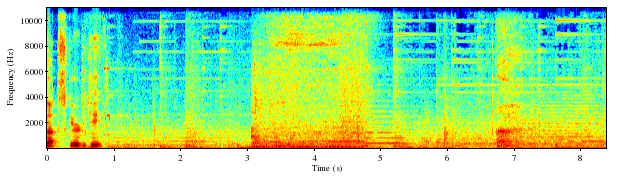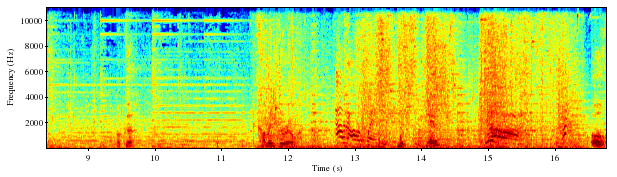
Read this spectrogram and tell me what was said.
Got the security key. Okay. Coming through. Out of our way! Oh.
